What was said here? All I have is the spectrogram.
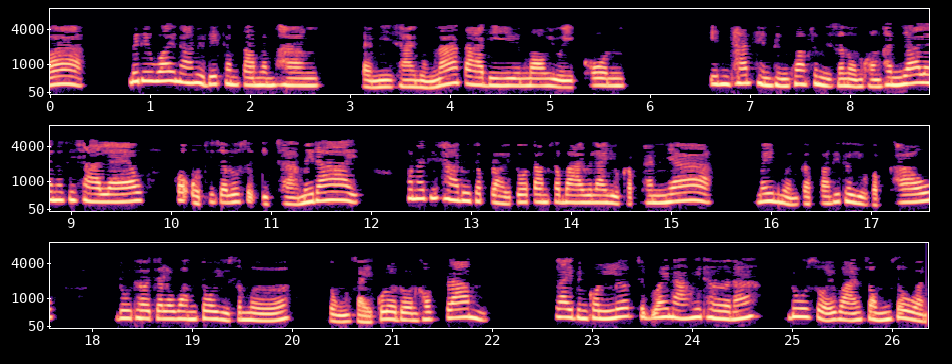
ว่า ไม่ได้ว่ายน้ำอยู่ด้วยกันตามลำพัง แต่มีชายหนุ่มหน้าตาดียืนมองอยู่อีกคน อินทัศเห็นถึงความสนิทสนมของธัญญาและนัทิชาแล้ว ก็อดที่จะรู้สึกอิจฉาไม่ได้ เพราะนัทิชาดูจะปล่อยตัวตามสบายเวลาอยู่กับธัญญาไม่เหมือนกับตอนที่เธออยู่กับเขา ดูเธอจะระวังตัวอยู่เสมอ สงสัยกลัวโดนเขาปล้ำใครเป็นคนเลือกชุดว่ายน้ำให้เธอนะ ดูสวยหวานสมส่วน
